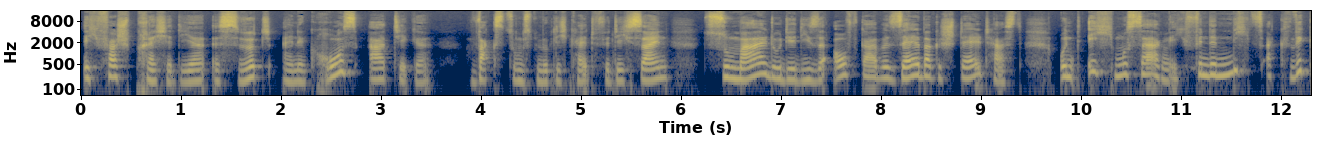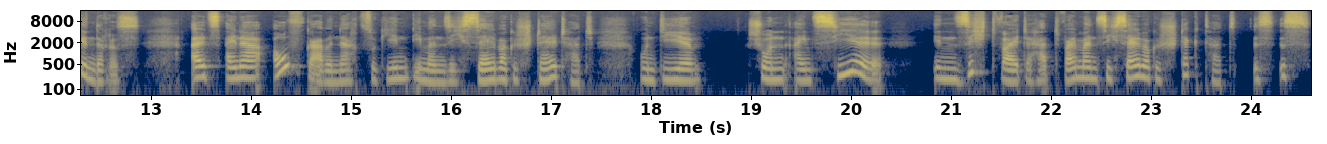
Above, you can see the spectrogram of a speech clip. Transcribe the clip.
ich verspreche dir, es wird eine großartige Wachstumsmöglichkeit für dich sein, zumal du dir diese Aufgabe selber gestellt hast. Und ich muss sagen, ich finde nichts erquickenderes, als einer Aufgabe nachzugehen, die man sich selber gestellt hat und die schon ein Ziel in Sichtweite hat, weil man sich selber gesteckt hat. Es ist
